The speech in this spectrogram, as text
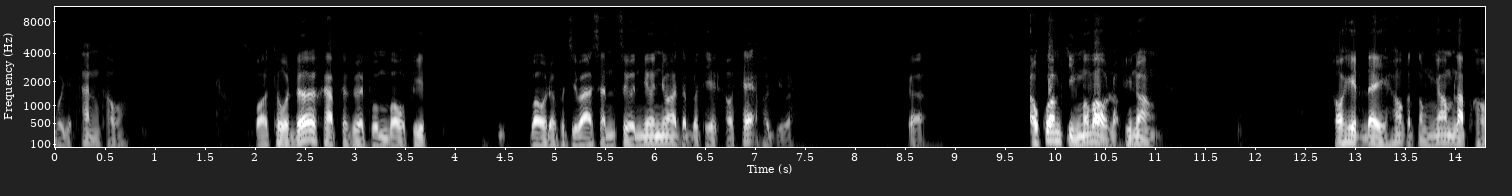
บอยากท่านเขา ขอโทษเด้อครับถ้าเกิดผมเบาผิดเบาเดี๋ยวปัจจุบันสรรเสริญเยื่นย่อแต่ประเทศเขาแท้เขาจิว่าก็เอาความจริงมาเบาเนาะพี่น้อง เขาเฮ็ดได้เขาก็ต้องยอมรับเขา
